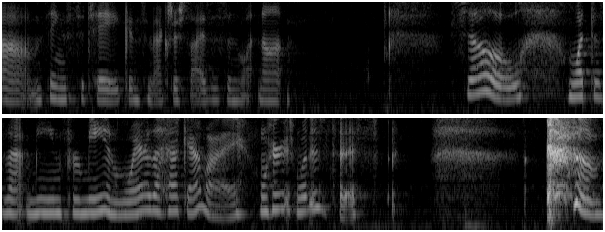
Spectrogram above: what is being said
um, things to take and some exercises and whatnot. So, what does that mean for me and where the heck am I? Where what is this?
